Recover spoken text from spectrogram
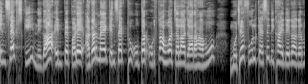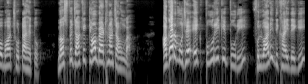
इंसेक्ट्स की निगाह इन पे पड़े। अगर मैं एक इंसेक्ट हूँ, ऊपर उड़ता हुआ चला जा रहा हूँ, मुझे फूल कैसे दिखाई देगा अगर वो बहुत छोटा है तो? मैं उस पर जाके क्यों बैठना चाहूँगा? अगर मुझे एक पूरी की पूरी फुलवाड़ी दिखाई देगी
